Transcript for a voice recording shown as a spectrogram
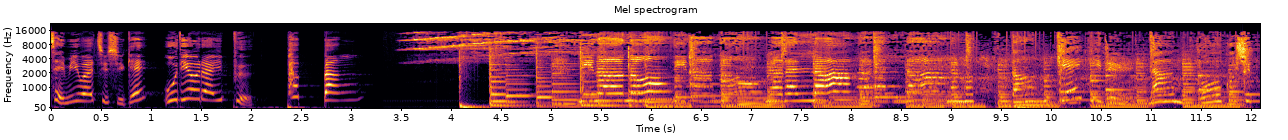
재미와 지식의 오디오 라이프 팝빵! 니나노 나랄라 말 못했던 얘기를 나눠보고 싶다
